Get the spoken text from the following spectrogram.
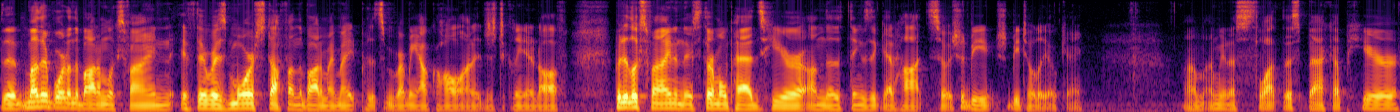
The motherboard on the bottom looks fine. If there was more stuff on the bottom, I might put some rubbing alcohol on it just to clean it off. But it looks fine, and there's thermal pads here on the things that get hot, so it should be should be totally okay. Um, I'm gonna slot this back up here.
